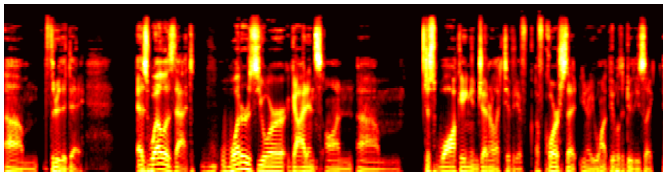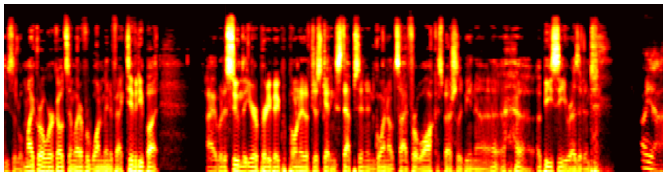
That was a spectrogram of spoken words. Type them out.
um, through the day. As well as that, what is your guidance on um, just walking and general activity? Of, of course, that you know you want people to do these like these little micro workouts and whatever one minute of activity, but I would assume that you're a pretty big proponent of just getting steps in and going outside for a walk, especially being a, a, a BC resident. Oh yeah.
